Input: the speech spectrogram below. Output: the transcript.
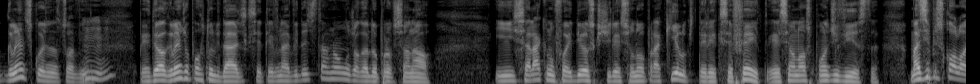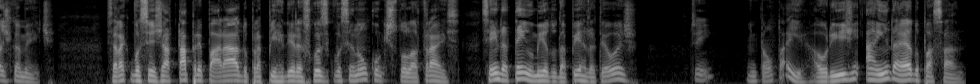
grandes coisas na sua vida, uhum. perdeu a grande oportunidade que você teve na vida de se tornar um jogador profissional. E será que não foi Deus que te direcionou para aquilo que teria que ser feito? Esse é o nosso ponto de vista. Mas e psicologicamente? Será que você já está preparado para perder as coisas que você não conquistou lá atrás? Você ainda tem o medo da perda até hoje? Sim. Então tá aí. A origem ainda é do passado.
